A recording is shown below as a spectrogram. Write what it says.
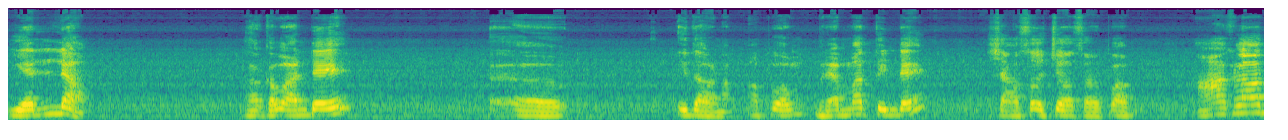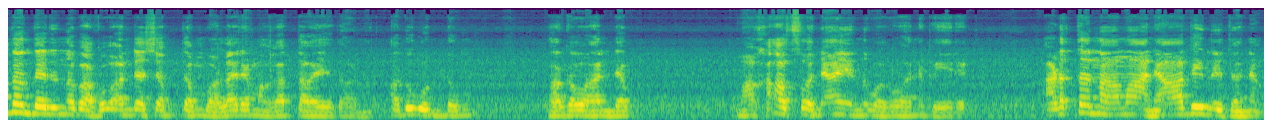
എല്ലാം ഭഗവാന്റെ ഇതാണ്. അപ്പം ബ്രഹ്മത്തിന്റെ ശ്വാസോച്ഛ്വാസം. ആഹ്ലാദം തരുന്ന ഭഗവാന്റെ ശബ്ദം വളരെ മഹത്തായതാണ്. അതുകൊണ്ടും ഭഗവാന്റെ മഹാസ്വന എന്ന് ഭഗവാന് പേര്. അടുത്ത നാമ അനാദി നിധനം.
